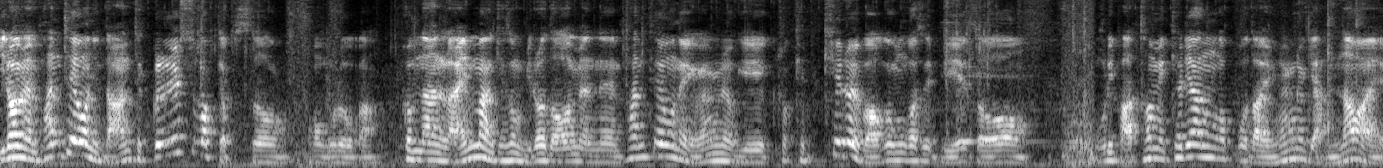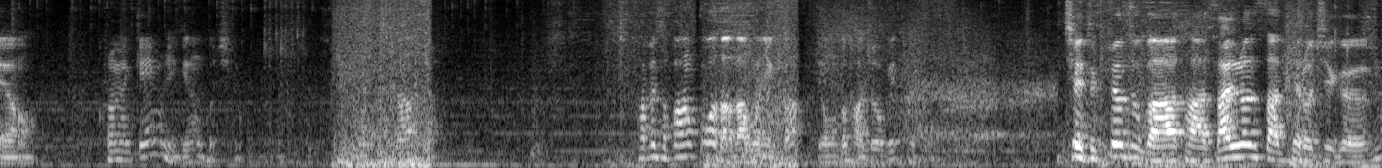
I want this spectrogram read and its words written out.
이러면 판테온이 나한테 끌릴 수밖에 없어 어그로가. 그럼 난 라인만 계속 밀어 넣으면은 판테온의 영향력이 그렇게 kill을 먹은 것에 비해서 우리 bottom이 carry하는 것보다 영향력이 안 나와요. 그러면 게임을 이기는 거지 뭐. 대단하죠. top에서 빵꾸가 나다 보니까 용도 가져오게 되고. 제 득표수가 다 사일러스한테로 지금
